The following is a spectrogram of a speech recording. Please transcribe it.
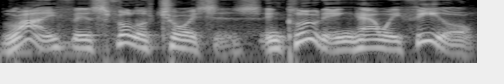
Life is full of choices, including how we feel.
